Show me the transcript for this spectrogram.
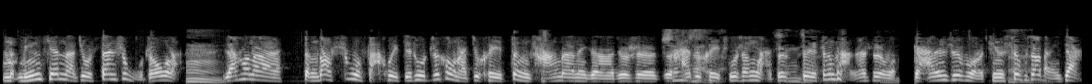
明明天呢就是三十五周了。嗯，然后呢，等到师傅法会结束之后呢，就可以正常的那个，就是就孩子可以出生了，对对，生产了，师傅嗯，感恩师傅，请师傅稍等一下。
